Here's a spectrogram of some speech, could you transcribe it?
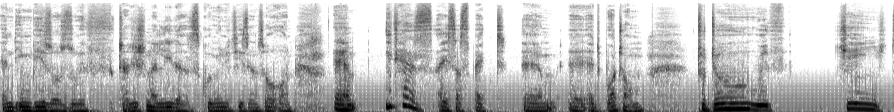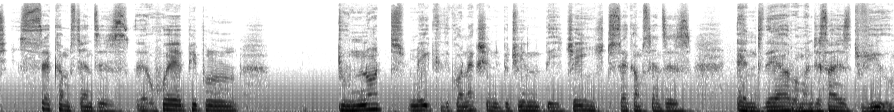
and imbizos with traditional leaders, communities, and so on. Um, it has, I suspect, um, uh, at bottom, to do with changed circumstances uh, where people do not make the connection between the changed circumstances and their romanticized view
